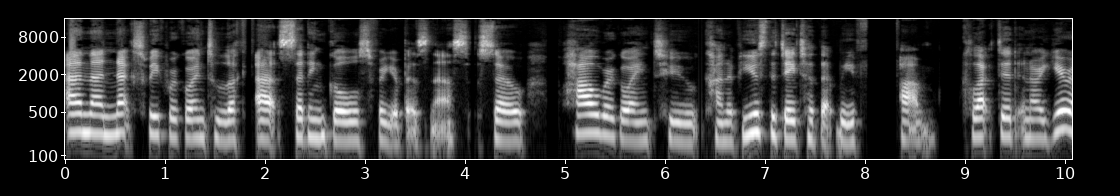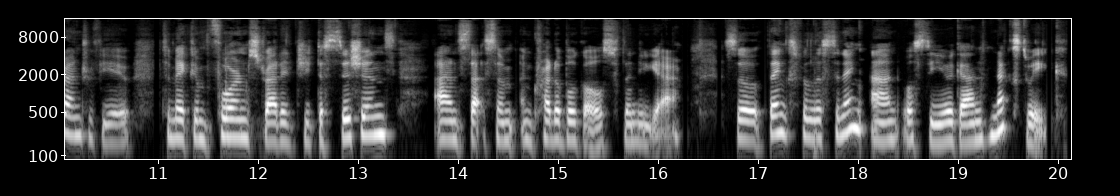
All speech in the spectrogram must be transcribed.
And then next week, we're going to look at setting goals for your business. So, how we're going to kind of use the data that we've um, collected in our year end review to make informed strategy decisions and set some incredible goals for the new year. So, thanks for listening, and we'll see you again next week.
